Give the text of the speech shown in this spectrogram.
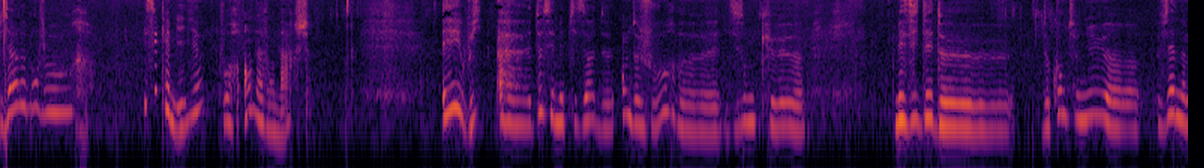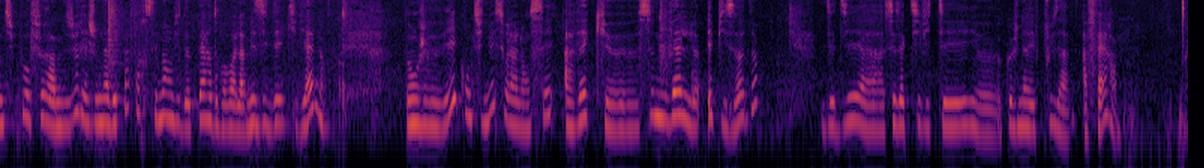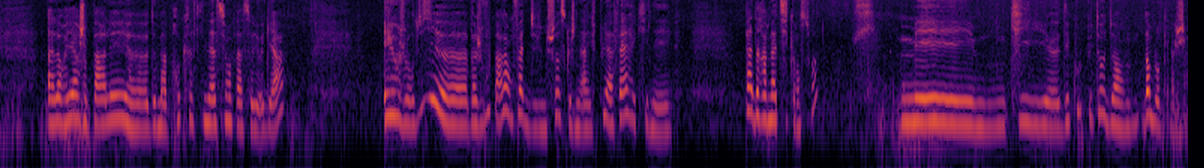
Bien le bonjour. Ici Camille pour En avant marche. Et oui, euh, deuxième épisode en deux jours. Euh, disons que mes idées de, contenu euh, viennent un petit peu au fur et à mesure et je n'avais pas forcément envie de perdre voilà, mes idées qui viennent. Donc je vais continuer sur la lancée avec ce nouvel épisode dédié à ces activités que je n'arrive plus à, faire. Alors hier je parlais de ma procrastination face au yoga et aujourd'hui, euh, bah, je vous parlais en fait d'une chose que je n'arrive plus à faire et qui n'est pas dramatique en soi, mais qui euh, découle plutôt d'un blocage.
